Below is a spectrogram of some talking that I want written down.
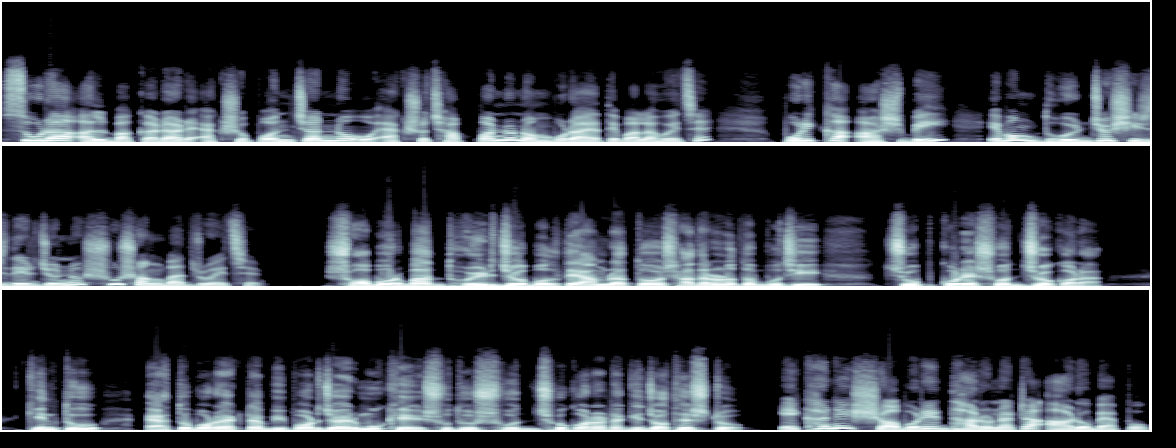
সুরা আল বাকারার একশো পঞ্চান্ন ও একশো ছাপ্পান্ন নম্বর আয়াতে বলা হয়েছে, পরীক্ষা আসবেই এবং ধৈর্যশীলদের জন্য সুসংবাদ রয়েছে। সবর বা ধৈর্য বলতে আমরা তো সাধারণত বুঝি চুপ করে সহ্য করা। কিন্তু এত বড় একটা বিপর্যয়ের মুখে শুধু সহ্য করাটা কি যথেষ্ট? এখানে সবরের ধারণাটা আরও ব্যাপক।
